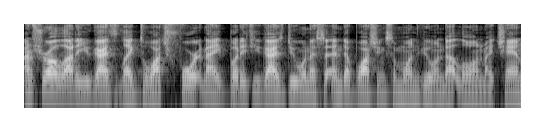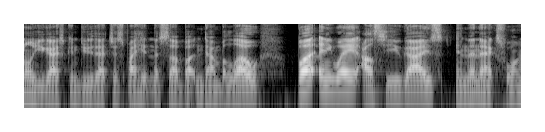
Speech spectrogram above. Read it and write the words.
I'm sure a lot of you guys like to watch Fortnite, but if you guys do want to end up watching some 1v1.lol on my channel, you guys can do that just by hitting the sub button down below. But anyway, I'll see you guys in the next one.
